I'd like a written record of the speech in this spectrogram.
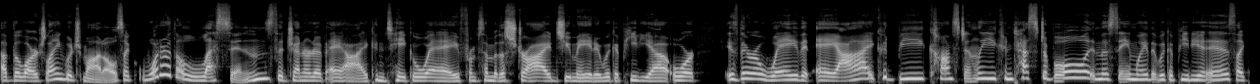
of the large language models. Like, what are the lessons that generative AI can take away from some of the strides you made at Wikipedia? Or is there a way that AI could be constantly contestable in the same way that Wikipedia is? Like,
